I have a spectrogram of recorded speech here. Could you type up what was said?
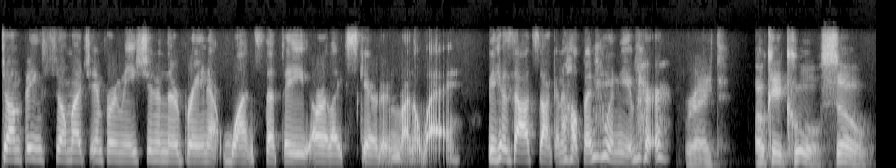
dumping so much information in their brain at once that they are like scared and run away because that's not going to help anyone either. Right. Okay, cool. So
